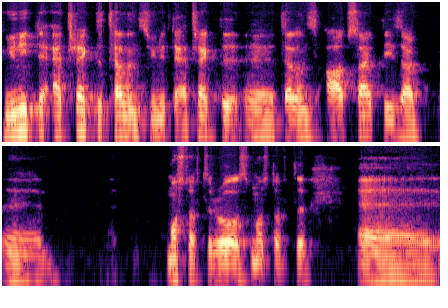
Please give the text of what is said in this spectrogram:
you need to attract the talents. You need to attract the uh, talents outside. These are uh, most of the roles, most of the uh,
